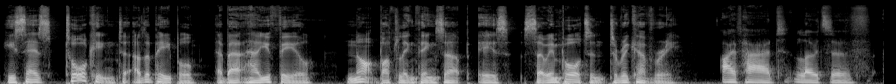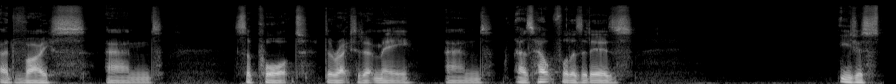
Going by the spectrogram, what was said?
He says talking to other people about how you feel, not bottling things up, is so important to recovery. I've had loads of advice and support directed at me, and as helpful as it is, you just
